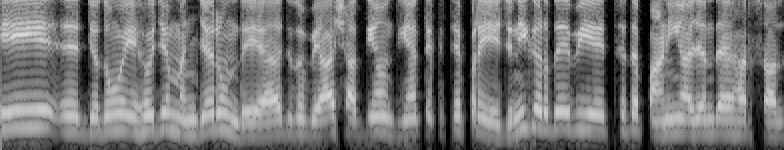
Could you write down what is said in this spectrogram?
ਇਹ ਜਦੋਂ ਇਹੋ ਜਿਹੇ ਮੰਜ਼ਰ ਹੁੰਦੇ ਆ ਜਦੋਂ ਵਿਆਹ ਸ਼ਾਦੀਆਂ ਹੁੰਦੀਆਂ ਤੇ ਕਿਤੇ ਪਰਹੇਜ਼ ਨਹੀਂ ਕਰਦੇ ਵੀ ਇੱਥੇ ਤਾਂ ਪਾਣੀ ਆ ਜਾਂਦਾ ਹੈ ਹਰ ਸਾਲ?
